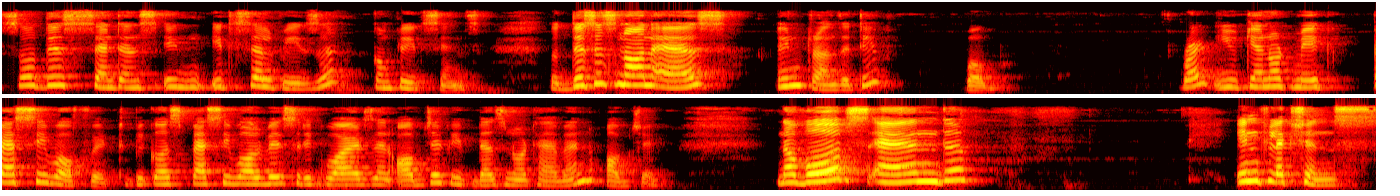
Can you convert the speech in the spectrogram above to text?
So this sentence in itself is a complete sense. So this is known as intransitive verb. Right? You cannot make passive of it because passive always requires an object. It does not have an object. Now verbs and inflections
